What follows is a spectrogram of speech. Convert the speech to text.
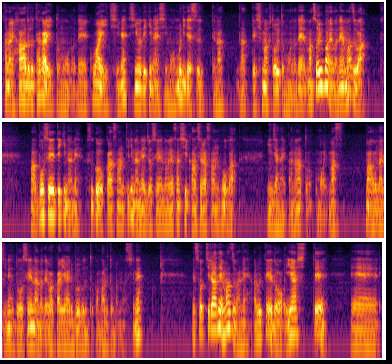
う、かなりハードル高いと思うので、怖いしね、信用できないし、もう無理ですってななってしまう人多いと思うので、まあ、そういう場合はね、まずは、まあ、母性的なね、すごいお母さん的なね、女性の優しいカウンセラーさんの方が、いいんじゃないかなと思います。まあ同じね、同性なので分かり合える部分とかもあると思いますしね。でそちらでまずはね、ある程度癒して、え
